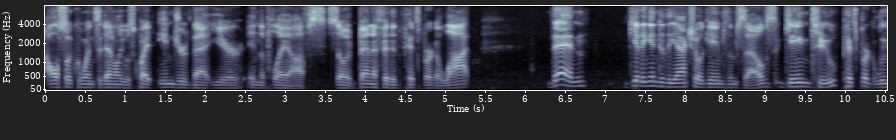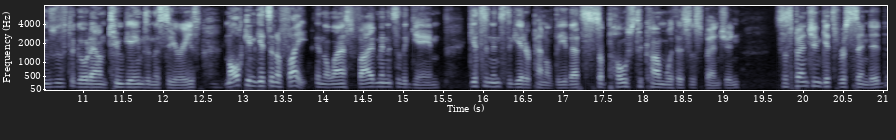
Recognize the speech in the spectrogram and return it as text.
also coincidentally was quite injured that year in the playoffs. So it benefited Pittsburgh a lot. Then getting into the actual games themselves, game two, Pittsburgh loses to go down two games in the series. Malkin gets in a fight in the last five minutes of the game, gets an instigator penalty that's supposed to come with a suspension Suspension gets rescinded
